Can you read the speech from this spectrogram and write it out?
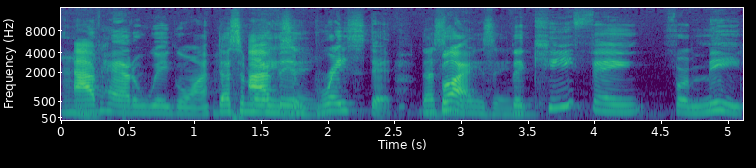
mm. I've had a wig on. That's amazing. I've embraced it. That's but amazing. the key thing for me,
